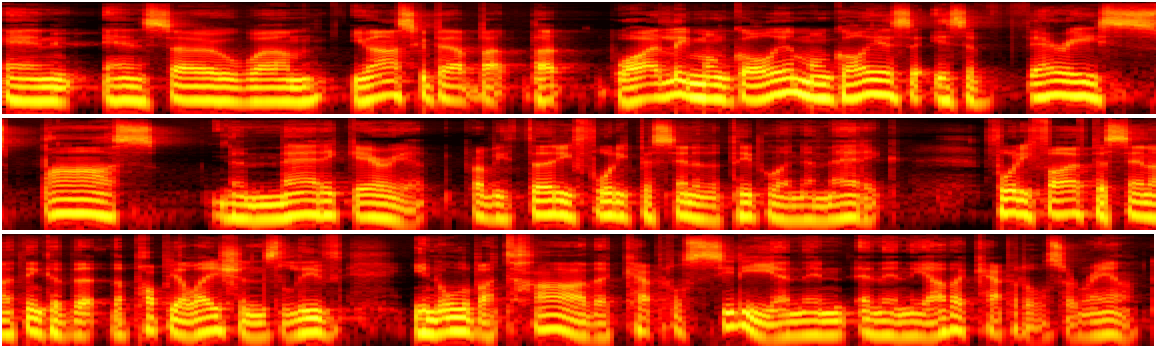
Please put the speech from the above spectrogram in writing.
And and so um, you ask about, but but widely Mongolia. Mongolia is a, is a very sparse nomadic area. Probably 30, 40 percent of the people are nomadic. 45%, I think, of the, the populations live in Ulaanbaatar, the capital city, and then, and then the other capitals around.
